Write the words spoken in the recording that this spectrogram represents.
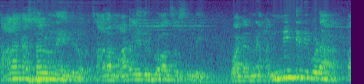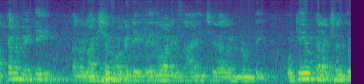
చాలా కష్టాలు ఉన్నాయి ఇందులో. చాలా మాటలు ఎదుర్కోవాల్సి వస్తుంది. వాటన్ని అన్నింటినీ కూడా పక్కన పెట్టి తన లక్ష్యం ఒకటి పేదవాడికి సహాయం చేయాలన్నటువంటి ఒకే ఒక లక్ష్యంతో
